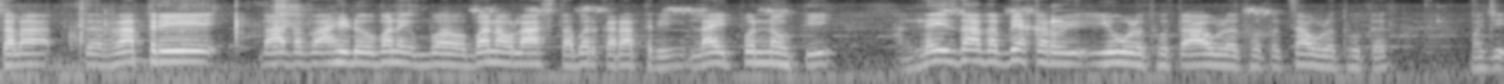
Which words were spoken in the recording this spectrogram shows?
चला तर रात्री दादाचा व्हिडिओ बन ब- बनवला असता बरं का रात्री. लाइट पण नव्हती. आणि लईच दादा बेकार इवळत होतं आवळत होतं चावळत होतं. म्हणजे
